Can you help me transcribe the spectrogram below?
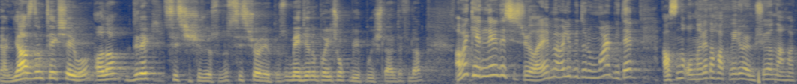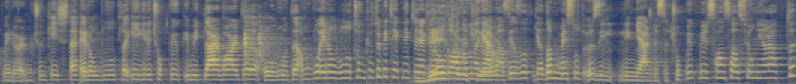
Yani yazdığım tek şey bu. Adam direkt siz şişiriyorsunuz, siz şöyle yapıyorsunuz. Medyanın payı çok büyük bu işlerde filan. Ama kendileri de şişiriyorlar. Hem öyle bir durum var bir de aslında onlara da hak veriyorum. Şu yönden hak veriyorum. Çünkü işte Erol Bulut'la ilgili çok büyük ümitler vardı, olmadı. Ama bu Erol Bulut'un kötü bir teknik direktör Değil olduğu anlamına ya. gelmez. Ya da, ya da Mesut Özil'in gelmesi çok büyük bir sansasyon yarattı.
